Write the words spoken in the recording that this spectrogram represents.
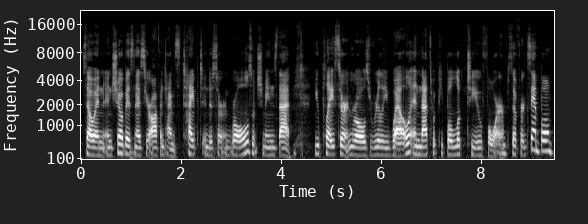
so in, in show business, you're oftentimes typed into certain roles, which means that you play certain roles really well, and that's what people look to you for. So, for example,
